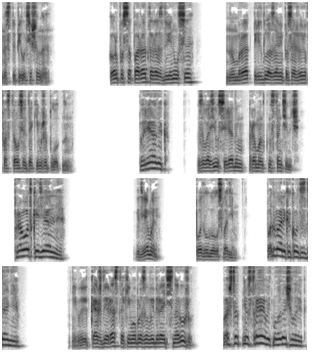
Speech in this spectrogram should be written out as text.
Наступила тишина. Корпус аппарата раздвинулся, но мрак перед глазами пассажиров остался таким же плотным. «Порядок», — завозился рядом Роман Константинович. «Проводка идеальная». «Где мы?» — подал голос Вадим. «В подвале какого-то здания». «И вы каждый раз таким образом выбираетесь наружу?» «Вас что-то не устраивает, молодой человек?»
